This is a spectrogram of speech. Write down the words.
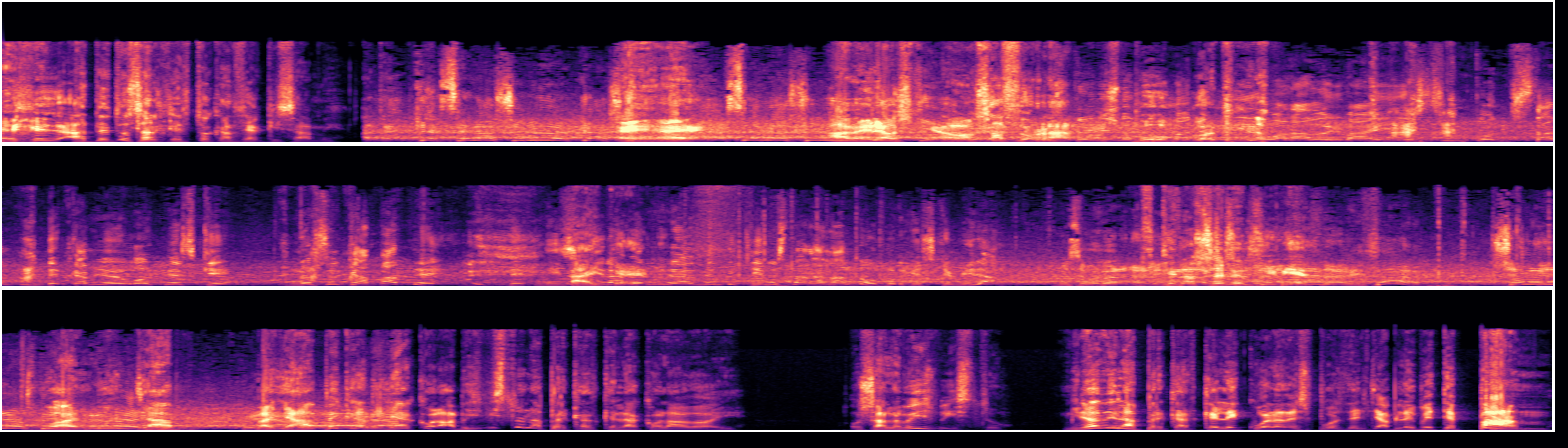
El atentos al gesto que hace aquí Sami. Que se le ha subido el casco. Eh, eh. Se le ha subido A ver, hostia, vamos a zurrar. Pum, igualado, Ibai, es un constante intercambio de golpes que no soy capaz de, de ni siquiera ver realmente quién está ganando, porque es que mira, No se puede analizar. que no se ve muy bien. Solo buen Reven. jab. Vaya, ¿Habéis visto el uppercut que le ha colado ahí? O sea, ¿lo habéis visto? Mirad el uppercut que le cuela después del jab. Le mete ¡pam!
